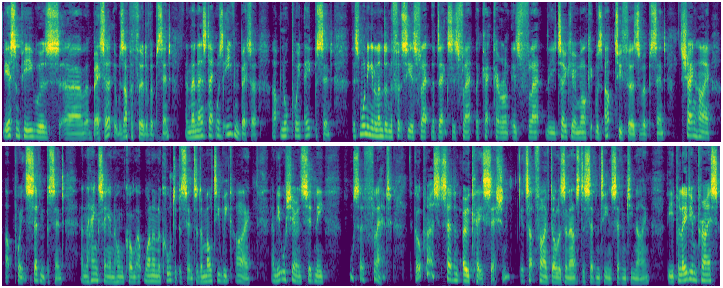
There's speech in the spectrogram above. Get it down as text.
The S&P was uh, better; it was up a third of a percent, and the Nasdaq was even better, up 0.8 percent. This morning in London, the FTSE is flat, the DAX is flat, the CAC 40 is flat, the Tokyo market was up two thirds of a percent, Shanghai up 0.7%, and the Hang Seng in Hong Kong up one and a quarter percent at a multi-week high, and the All Share in Sydney also flat. The gold price has had an okay session. It's up five dollars an ounce to seventeen seventy nine. The palladium price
